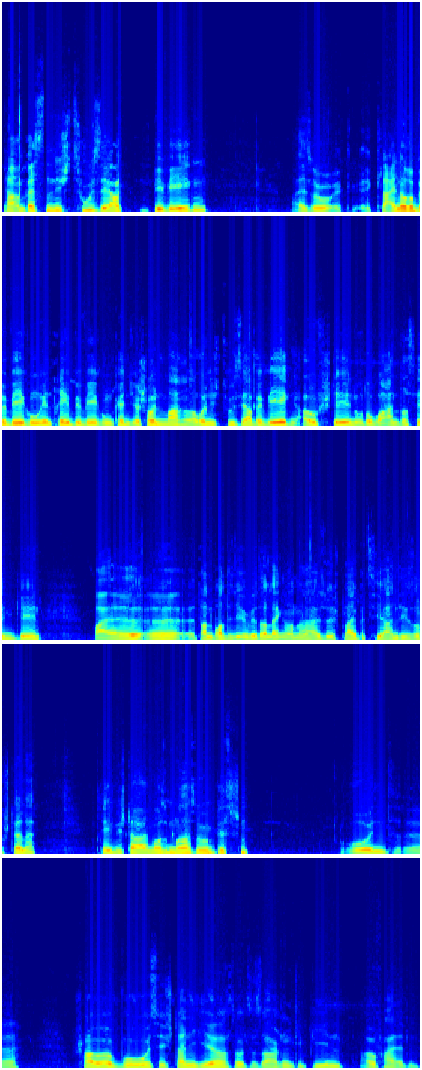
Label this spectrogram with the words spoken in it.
Ja, am besten nicht zu sehr bewegen. Also kleinere Bewegungen, Drehbewegungen könnt ihr schon machen, aber nicht zu sehr bewegen, aufstehen oder woanders hingehen, weil äh, dann wartet ihr wieder länger. Ne? Also ich bleibe jetzt hier an dieser Stelle, drehe mich da immer so, mal so ein bisschen und äh, schaue, wo sich dann hier sozusagen die Bienen aufhalten.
